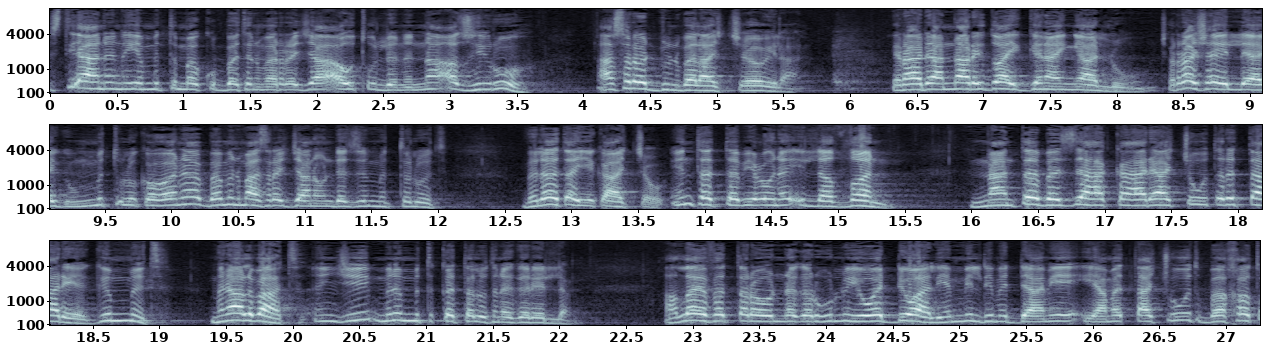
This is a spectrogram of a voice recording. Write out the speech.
እስቲ ያንን የምትመኩበትን መረጃ አውጡልንና አዝሂሩህ አስረዱን በላቸው ይላል። ኢራዳና ሪዷ ይገናኛሉ ጭራሽ አይለያዩም የምትሉ ከሆነ በምን ማስረጃ ነው እንደዚህ የምትሉት ብለ ጠይቃቸው። ኢንተተቢዑነ ኢላ ظን እናንተ በዚህ አካሃዳችሁ ጥርጣሬ ግምት ምናልባት እንጂ ምንም የምትከተሉት ነገር የለም። አላህ የፈጠረውን ነገር ሁሉ ይወደዋል የሚል ድምዳሜ ያመጣችሁት በኸጦ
